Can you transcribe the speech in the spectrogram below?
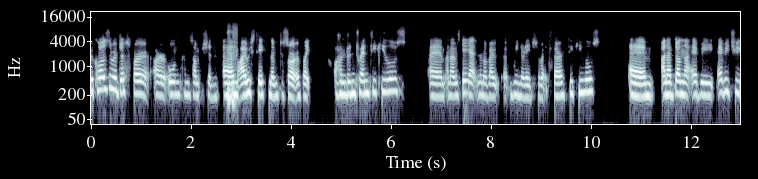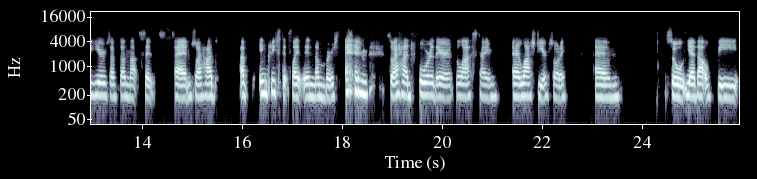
because they were just for our own consumption, um, I was taking them to sort of like 120 kilos, um, and I was getting them about at weaner age, so about 30 kilos. Um, and I've done that every every two years. I've done that since. Um, so I had I've increased it slightly in numbers. Um, so I had four there the last time, uh, last year, sorry. Um, so yeah, that'll be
